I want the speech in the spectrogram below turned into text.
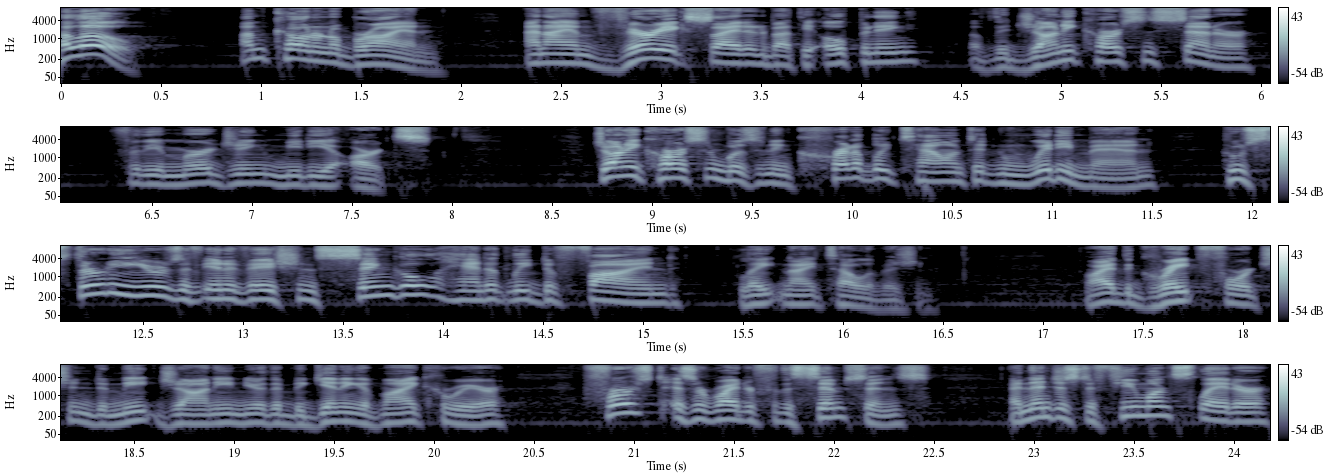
Hello, I'm Conan O'Brien, and I am very excited about the opening of the Johnny Carson Center for the Emerging Media Arts. Johnny Carson was an incredibly talented and witty man whose 30 years of innovation single handedly defined late night television. I had the great fortune to meet Johnny near the beginning of my career, first as a writer for The Simpsons, and then just a few months later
